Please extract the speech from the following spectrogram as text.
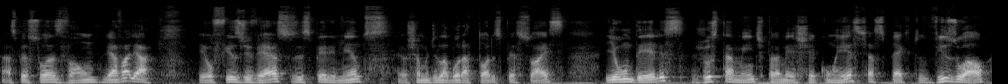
as pessoas vão lhe avaliar. Eu fiz diversos experimentos, eu chamo de laboratórios pessoais, e um deles, justamente para mexer com este aspecto visual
